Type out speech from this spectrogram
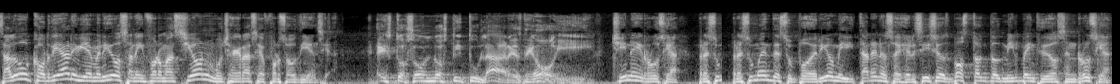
Saludo cordial y bienvenidos a la información. Muchas gracias por su audiencia. Estos son los titulares de hoy. China y Rusia presumen de su poderío militar en los ejercicios Vostok 2022 en Rusia.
